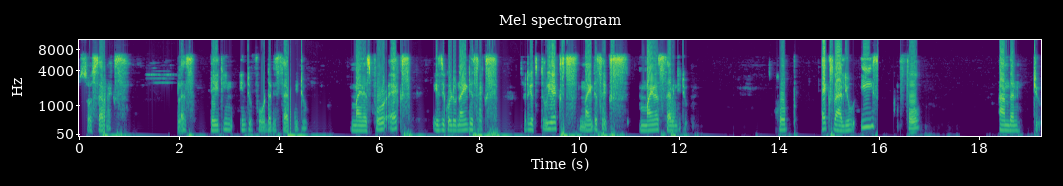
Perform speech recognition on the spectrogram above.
so 7x plus 18 into 4 that is 72 minus 4x is equal to 96 so it gives 3x 96 minus 72 hope x value is 4 and then 2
